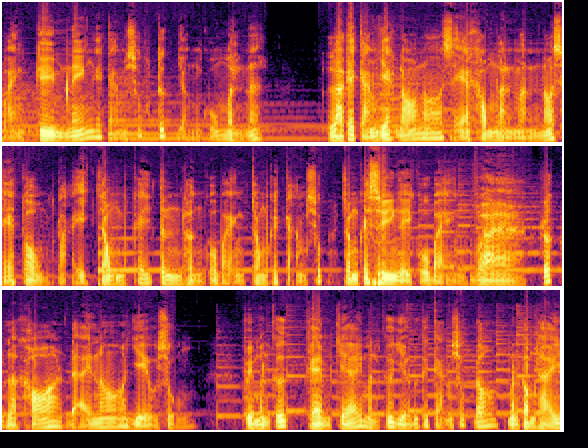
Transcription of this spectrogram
bạn kìm nén cái cảm xúc tức giận của mình á là cái cảm giác đó nó sẽ không lành mạnh, nó sẽ tồn tại trong cái tinh thần của bạn, trong cái cảm xúc, trong cái suy nghĩ của bạn và rất là khó để nó dịu xuống. Vì mình cứ kềm chế, mình cứ giữ cái cảm xúc đó, mình không thể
